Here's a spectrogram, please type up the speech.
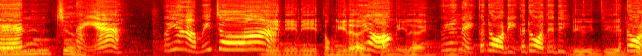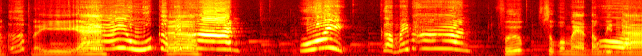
เรน Orange ไหนอะเฮ้ยหาไม่เจออะนี่นี่นี่ตรงนี้เลยนี่เหรอ ฝั่งนี้เลยเฮ้ยทางไหนกระโดดดิกระโดดดิดิ ยืนยืนกระโดยืดนอึ๊บ นี่เอ๊ะเฮ้ยโอ้โหเกือบไม่เออผ่านอุ้ยเกือบไม่ผ่าน ฟึบซูเปอร์แมนต้องบินได้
